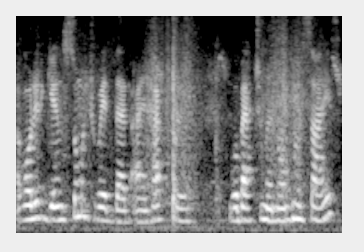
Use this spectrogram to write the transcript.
I've already gained so much weight that I have to go back to my normal size.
